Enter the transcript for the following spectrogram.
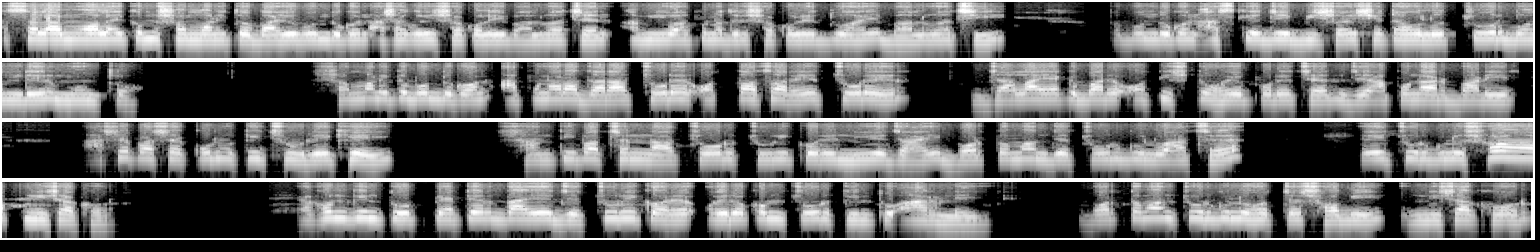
আসসালামু আলাইকুম, সম্মানিত বায়ু বন্ধুগণ, আশা করি সকলেই ভালো আছেন। আমিও আপনাদের সকলের দোয়ায় ভালো আছি। তো বন্ধুগণ আজকে যে বিষয় সেটা হলো চোর বন্ধের মন্ত্র। সম্মানিত বন্ধুগণ, আপনারা যারা চোরের অত্যাচারে, চোরের জ্বালা একবারে অতিষ্ঠ হয়ে পড়েছেন যে আপনার বাড়ির আশেপাশে কোনো কিছু রেখেই শান্তি পাচ্ছেন না, চোর চুরি করে নিয়ে যায়, বর্তমান যে চোরগুলো আছে, এই চোরগুলো সব নিশাখোর। এখন কিন্তু পেটের দায়ে যে চুরি করে ওই রকম চোর কিন্তু আর নেই। বর্তমান চোরগুলো হচ্ছে সবই নিশাখোর।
